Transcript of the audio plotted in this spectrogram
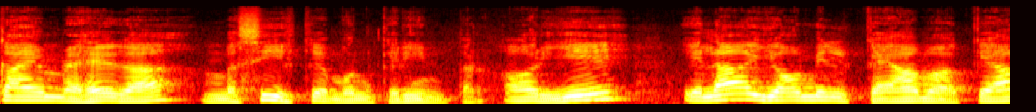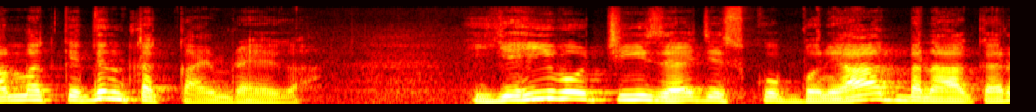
قائم رہے گا مسیح کے منکرین پر، اور یہ الا یوم القیامہ، قیامت کے دن تک قائم رہے گا۔ یہی وہ چیز ہے جس کو بنیاد بنا کر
